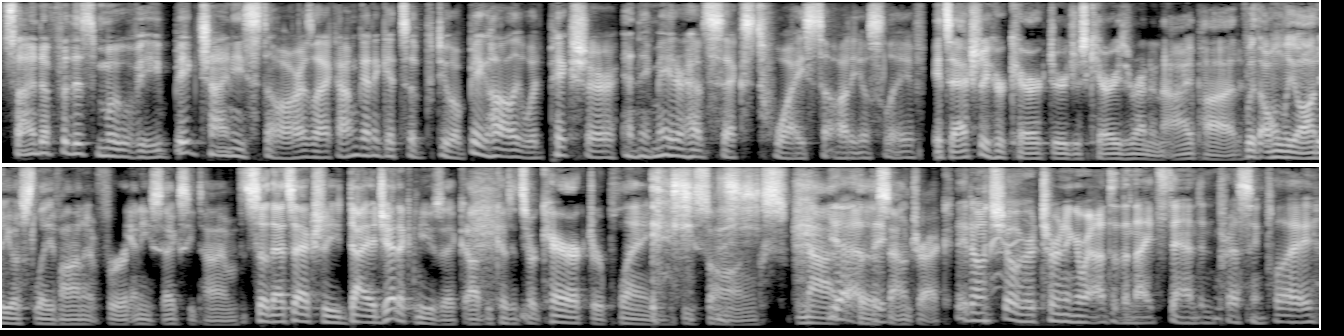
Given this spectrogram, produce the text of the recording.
signed up for this movie, big Chinese stars. Like I'm gonna get to do a big Hollywood picture, and they made her have sex twice to Audioslave. It's actually her character just carries around an iPod with only Audioslave on it for any sexy time. So that's actually diegetic music uh, because it's her character playing these songs, not Yeah, the they- soundtrack. They don't show her turning around to the nightstand and pressing play.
